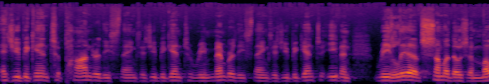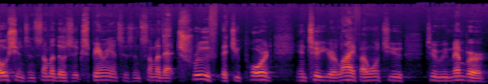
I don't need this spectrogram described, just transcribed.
as you begin to ponder these things, as you begin to remember these things, as you begin to even relive some of those emotions and some of those experiences and some of that truth that you poured into your life, I want you to remember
